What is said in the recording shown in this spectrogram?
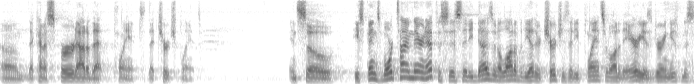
um, that kind of spurred out of that plant, that church plant. And so he spends more time there in Ephesus than he does in a lot of the other churches that he plants or a lot of the areas during his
